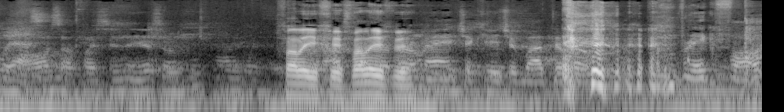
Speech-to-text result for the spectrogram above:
Nossa, foi sinistro. Fala aí, Fê, fala aí, Fê. Realmente aqui a gente bateu um break fall.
